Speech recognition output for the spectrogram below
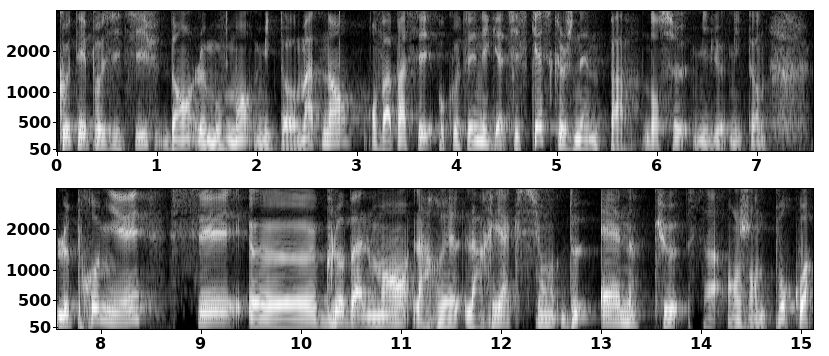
côté positif dans le mouvement MGTOW. Maintenant, on va passer au côté négatif. Qu'est-ce que je n'aime pas dans ce milieu MGTOW Le premier, c'est euh, globalement la, réaction de haine que ça engendre. Pourquoi?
